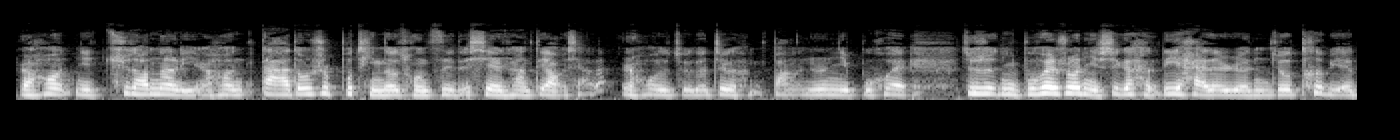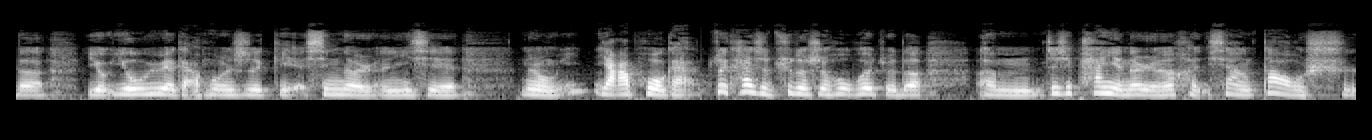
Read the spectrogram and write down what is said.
然后你去到那里，然后大家都是不停的从自己的线上掉下来，然后我就觉得这个很棒，就是你不会，就是你不会说你是一个很厉害的人，你就特别的有优越感，或者是给新的人一些那种压迫感。最开始去的时候，我会觉得，嗯，这些攀岩的人很像道士。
